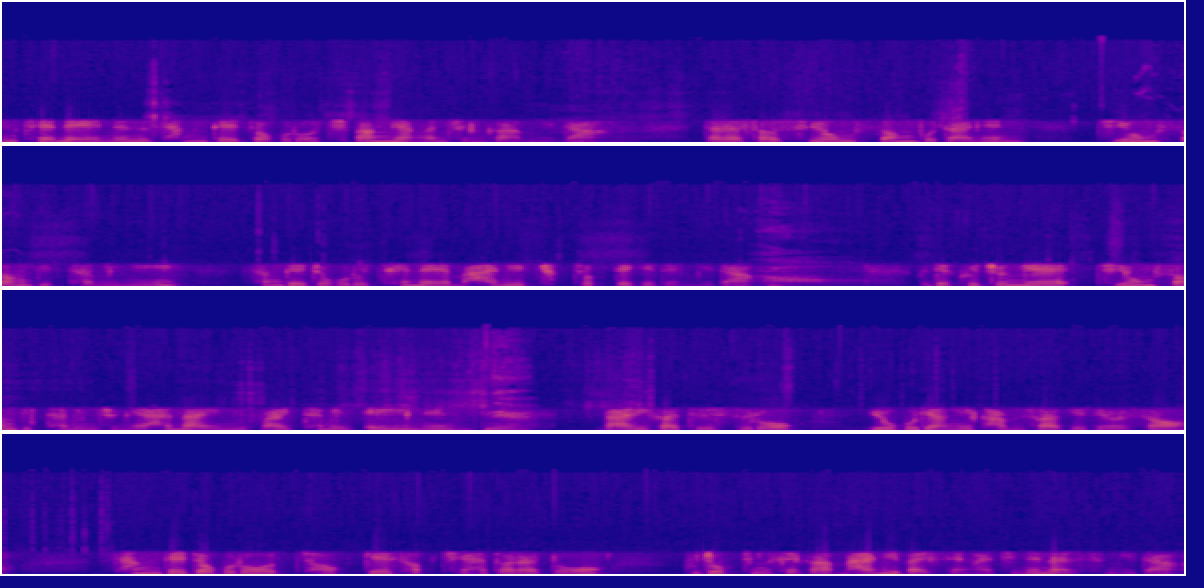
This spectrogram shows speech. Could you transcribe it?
신체 내에는 상대적으로 지방량은 증가합니다. 음. 따라서 수용성보다는 지용성 비타민이 상대적으로 체내에 많이 축적되게 됩니다. 어. 근데 그 중에 지용성 비타민 중에 하나인 바이타민 A는 네. 나이가 들수록 요구량이 감소하게 되어서 상대적으로 적게 섭취하더라도 부족 증세가 많이 발생하지는 않습니다.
